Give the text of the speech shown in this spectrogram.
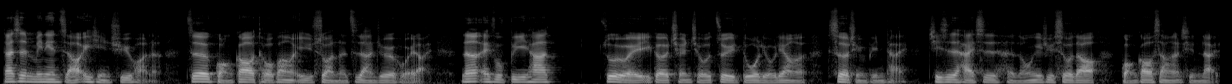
但是明年只要疫情趋缓了，这个广告投放预算呢，自然就会回来。那 FB 它作为一个全球最多流量的社群平台，其实还是很容易去受到广告商的青睐的。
